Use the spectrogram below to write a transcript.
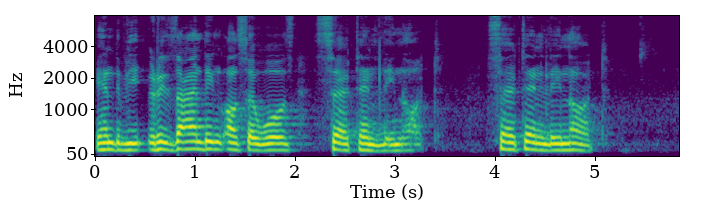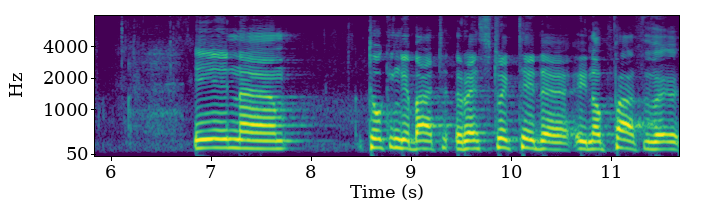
And the resounding answer was, certainly not. Certainly not. In um, talking about restricted, uh, you know, path, uh,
